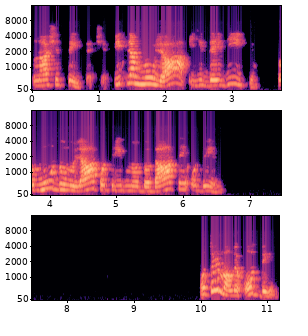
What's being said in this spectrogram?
наші тисячі. Після нуля йде 8, тому до нуля потрібно додати 1. Отримали 1.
